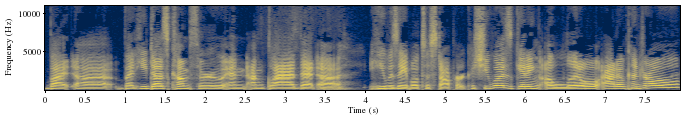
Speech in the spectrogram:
But uh, but he does come through, and I'm glad that uh, he was able to stop her because she was getting a little out of control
